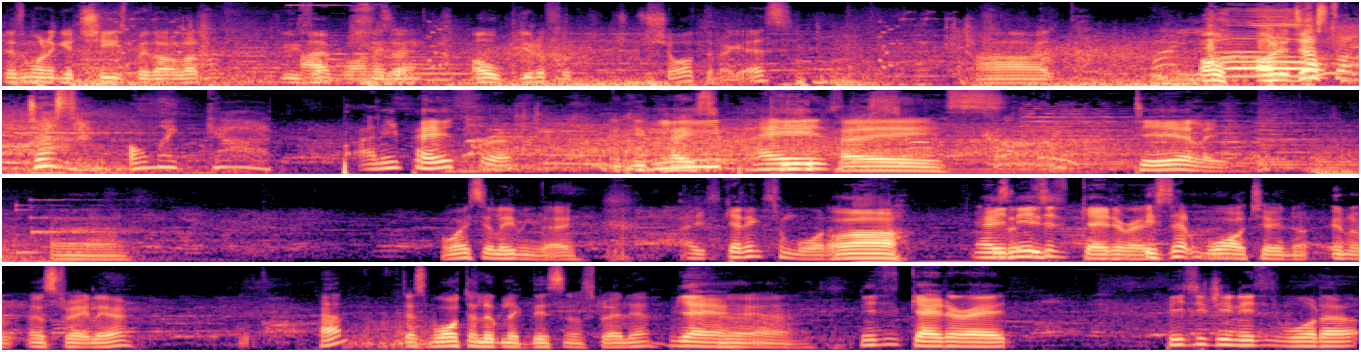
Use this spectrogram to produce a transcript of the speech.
doesn't want to get cheesed with a lot. I wanted it. Oh, beautiful shot then I guess. Uh, oh, oh, it just just. Oh my god. And he paid for it And he He pays. He pays- pays. dearly. Uh, why is he leaving there? Uh, He's getting some water. Oh, Yeah, he is needs is- his Gatorade. is that water in, in Australia? Huh? Does water look like this in Australia? Yeah, yeah. Needs his Gatorade. PCG needs water.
